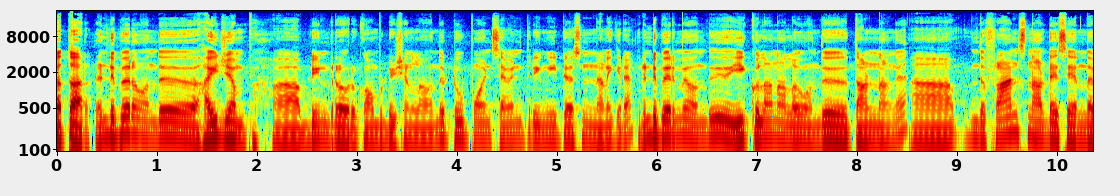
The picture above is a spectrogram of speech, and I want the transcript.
கத்தார். ரெண்டு பேரும் வந்து ஹை ஜம்ப் அப்படின்ற ஒரு காம்படிஷனில் வந்து டூ பாயிண்ட் செவன் த்ரீ மீட்டர்ஸ்னு நினைக்கிறேன். ரெண்டு பேருமே வந்து ஈக்குவலான அளவு வந்து தாண்டினாங்க. இந்த பிரான்ஸ் நாட்டை சேர்ந்த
